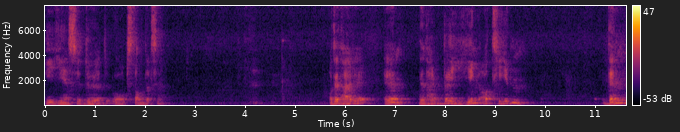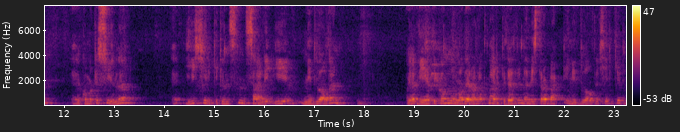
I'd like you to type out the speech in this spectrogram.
i Jesu død og oppstandelse. Og den her, eh, den her bøying av tiden, den eh, kommer til syne i kirkekunsten, særlig i middelalderen. Og jeg vet ikke om noen av dere har lagt merke til det, men hvis dere har vært i middelalderkirker,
